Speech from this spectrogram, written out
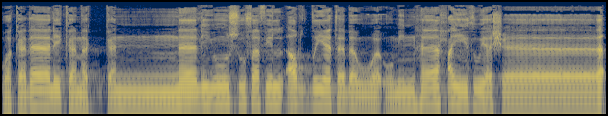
وكذلك مكنا ليوسف في الأرض يتبوأ منها حيث يشاء.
